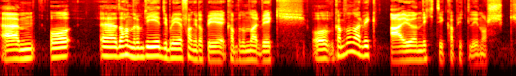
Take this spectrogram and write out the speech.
Um, og uh, det handler om de. De blir fanget opp i kampen om Narvik. Og kampen om Narvik er jo en viktig kapittel i norsk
